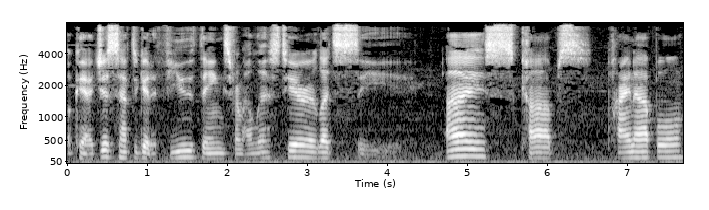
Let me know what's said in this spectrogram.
Okay, I just have to get a few things from my list here. Let's see. Ice, cups, pineapple.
